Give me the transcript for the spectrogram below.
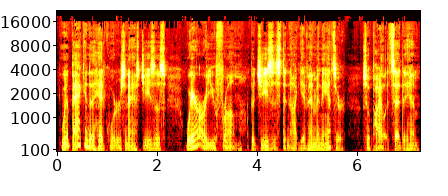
He went back into the headquarters and asked Jesus, Where are you from? But Jesus did not give him an answer. So Pilate said to him,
